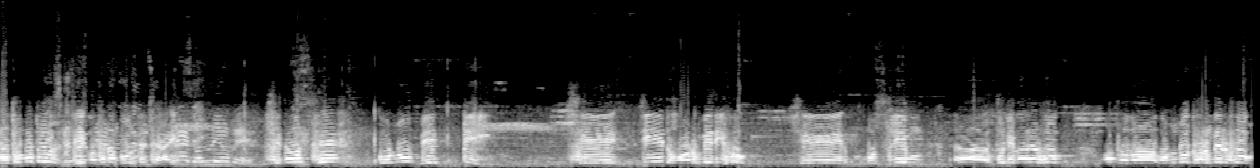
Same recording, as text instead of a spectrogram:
প্রথমত যে কথাটা বলতে চাই, সেটা হচ্ছে কোন ব্যক্তি, সে যে ধর্মেরই হোক, সে মুসলিম পরিবারের হোক, অথবা অন্য ধর্মের হোক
